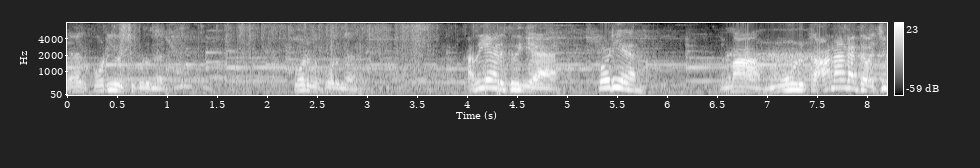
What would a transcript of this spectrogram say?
எனக்கு பொடி வச்சு கொடுங்க. போடுங்க போடுங்க. அதையே எடுக்கிறீங்க? பொடிய? அம்மா மூணு காணாங்கத்தை வச்சு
